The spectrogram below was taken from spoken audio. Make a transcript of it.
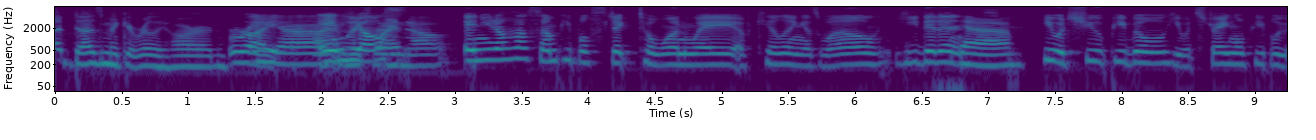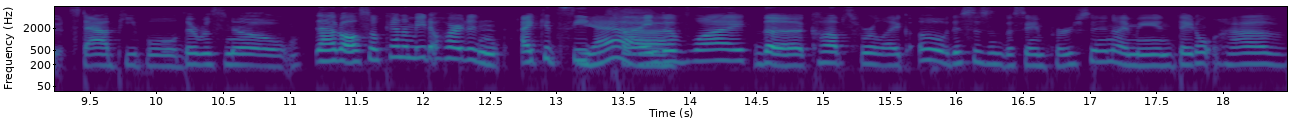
That does make it really hard. Right. Yeah, And I'd he also find out. and you know how some people stick to one way of killing as well? He didn't. Yeah. He would shoot people, he would strangle people, he would stab people. There was no. That also kind of made it hard, and I could see kind of why the cops were like, oh, this isn't the same person. I mean, they don't have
